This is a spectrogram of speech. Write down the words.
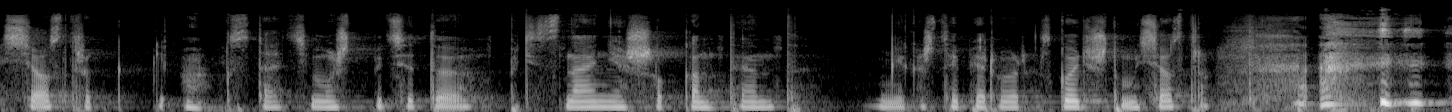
сестры. А, кстати, может быть, это признание шок-контент. Мне кажется, я первый раз говорю, что мы сестры.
